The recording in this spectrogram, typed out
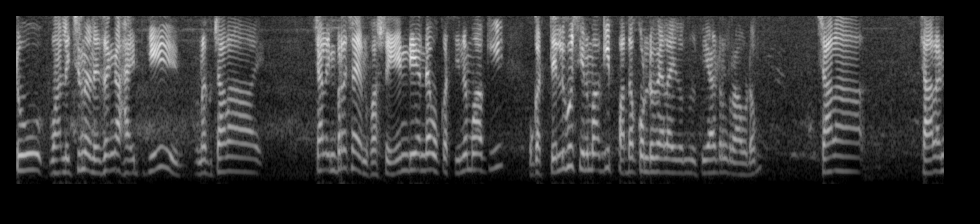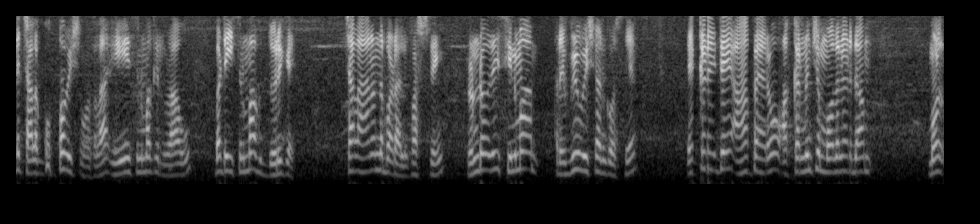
టూ వాళ్ళు ఇచ్చిన నిజంగా హైప్కి నాకు చాలా చాలా ఇంప్రెస్ అయ్యాను ఫస్ట్ ఏంటి అంటే ఒక సినిమాకి ఒక తెలుగు సినిమాకి పదకొండు వేల ఐదు వందల థియేటర్లు రావడం చాలా చాలా అంటే చాలా గొప్ప విషయం అసలు. ఏ సినిమాకి రావు బట్ ఈ సినిమాకు దొరికాయి. చాలా ఆనందపడాలి ఫస్ట్ థింగ్ రెండవది సినిమా రివ్యూ విషయానికి వస్తే ఎక్కడైతే ఆపారో అక్కడి నుంచి మొదలెడదాం. మొ-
